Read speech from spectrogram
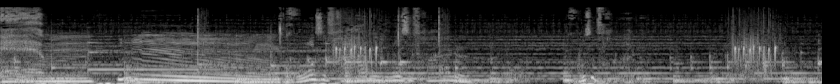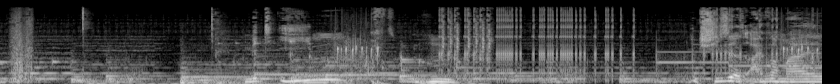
Ähm, hm, große Frage, große Frage. Große Frage. Mit ihm... Hm. Ich schieße jetzt einfach mal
